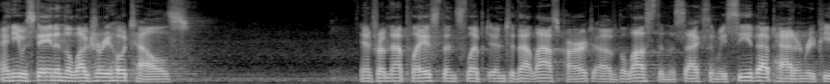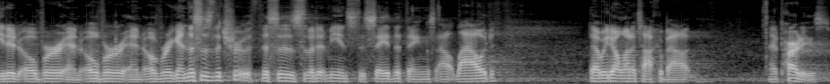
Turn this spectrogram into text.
And he was staying in the luxury hotels. And from that place, then slipped into that last part of the lust and the sex. And we see that pattern repeated over and over and over again. This is the truth. This is what it means to say the things out loud that we don't want to talk about at parties.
